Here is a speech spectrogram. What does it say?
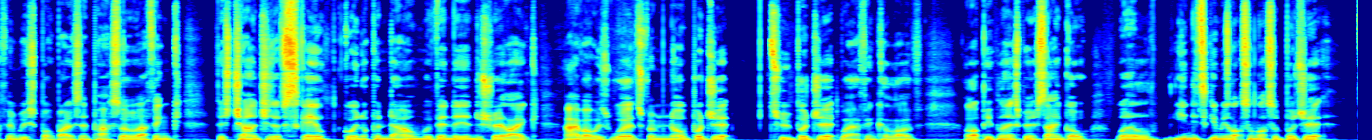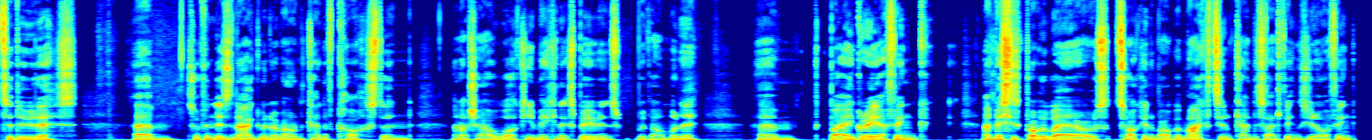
i think we spoke about this in past so i think there's challenges of scale going up and down within the industry. Like i've always worked from no budget to budget where i think a lot of a lot of people in experience design go well you need to give me lots and lots of budget to do this. Um, so I think there's an argument around kind of cost and and actually how well can you make an experience without money. Um, but I agree. I think, and this is probably where I was talking about the marketing kind of side of things. You know, I think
